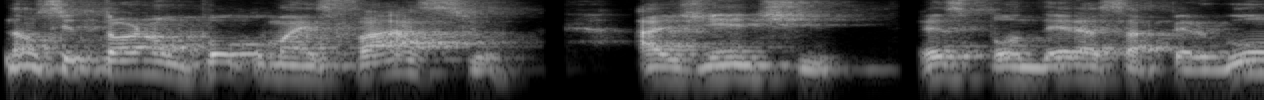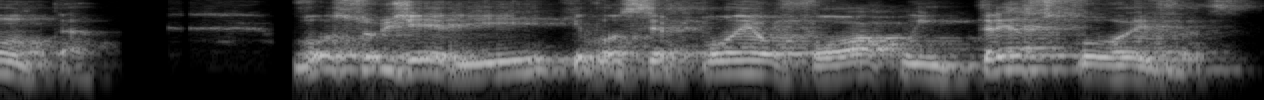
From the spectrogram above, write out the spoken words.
Não se torna um pouco mais fácil a gente responder essa pergunta? Vou sugerir que você ponha o foco em três coisas.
